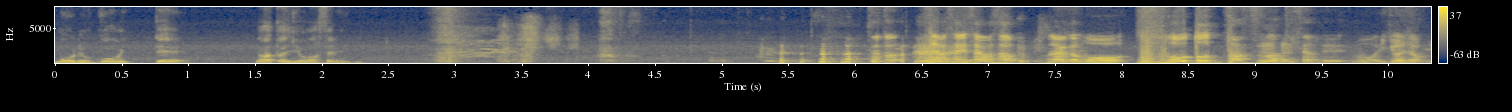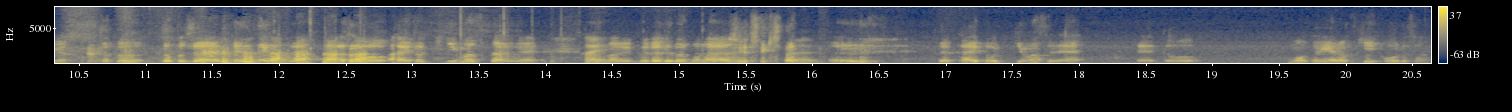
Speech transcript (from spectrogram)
もう旅行行って、であとは酔わせる。ちょっと、伊山さん、伊山さん、なんかもう、相当雑になってきたんで、もう行きましょう。ちょっと、ちょっとじゃあ、先生がね、あと、回答聞きますからね。はい。なんかグダグダだな、あれ時ははいじゃあ、回答聞きますね。えっ、と、モトゲのキーホールさんの、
